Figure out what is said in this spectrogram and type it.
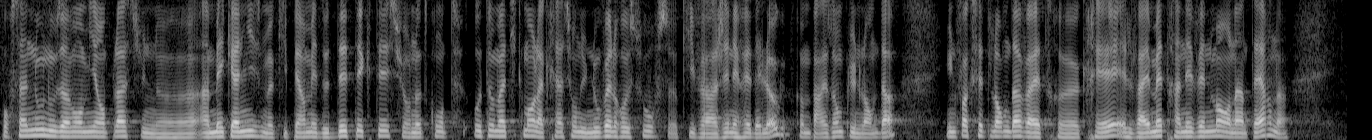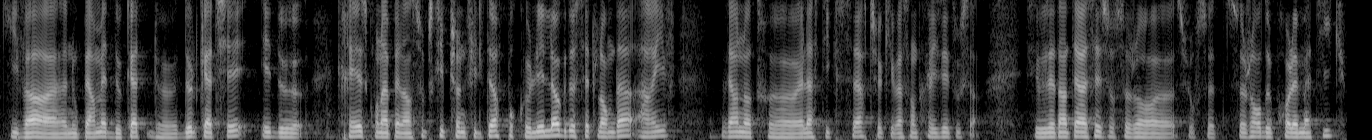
Pour ça, nous, nous avons mis en place un mécanisme qui permet de détecter sur notre compte automatiquement la création d'une nouvelle ressource qui va générer des logs, comme par exemple une lambda. Une fois que cette lambda va être créée, elle va émettre un événement en interne qui va nous permettre de, de le catcher et de créer ce qu'on appelle un subscription filter pour que les logs de cette lambda arrivent vers notre euh, Elasticsearch qui va centraliser tout ça. Si vous êtes intéressé sur ce genre, euh, de problématique,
